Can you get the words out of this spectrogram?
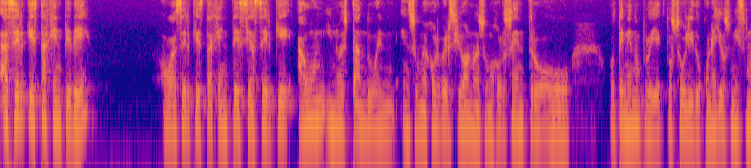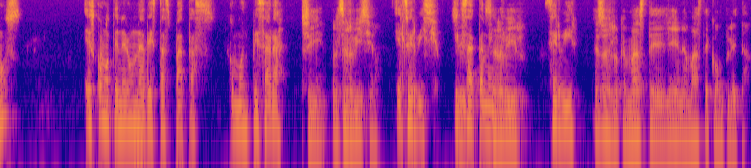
hacer que esta gente dé, o hacer que esta gente se acerque aún y no estando en, en su mejor versión o en su mejor centro o, o teniendo un proyecto sólido con ellos mismos, es como tener una mm. de estas patas, como empezar a... Sí, el servicio. El servicio, exactamente. Servir. Servir. Eso es lo que más te llena, más te completa.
